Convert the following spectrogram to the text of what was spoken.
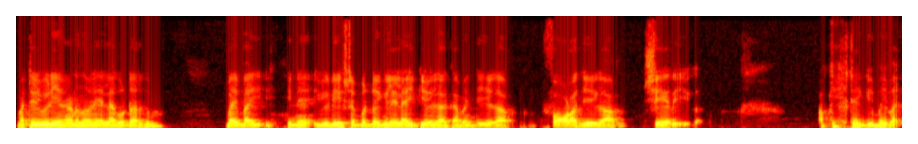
മറ്റൊരു വീഡിയോ കാണുന്നവരെ എല്ലാ കൂട്ടുകാർക്കും ബൈ ബൈ പിന്നെ ഈ വീഡിയോ ഇഷ്ടപ്പെട്ടുവെങ്കിൽ ലൈക്ക് ചെയ്യുക കമന്റ് ചെയ്യുക ഫോളോ ചെയ്യുക ഷെയർ ചെയ്യുക. Okay thank you bye bye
